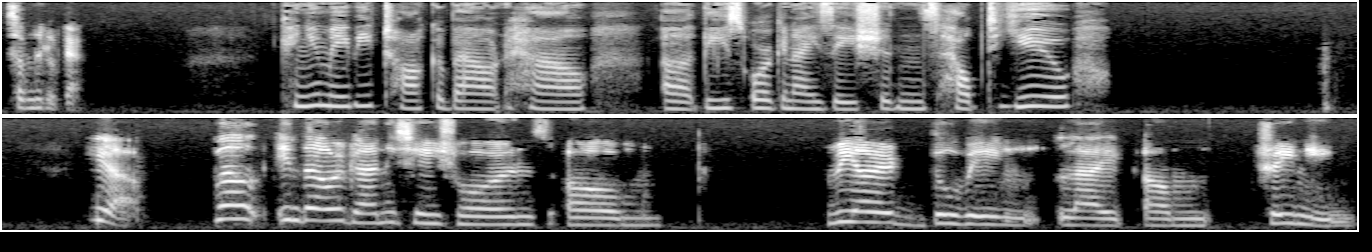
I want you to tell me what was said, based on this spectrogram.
something like that. Can you maybe talk about how uh, these organizations helped you? Yeah. Well, in the organizations, um, we are doing like um, training,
